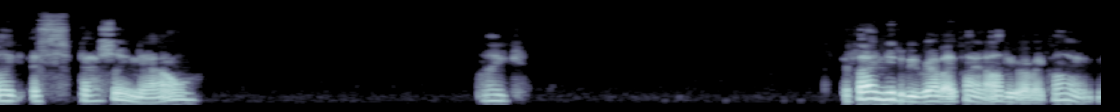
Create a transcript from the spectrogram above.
but like, especially now, like, if I need to be Rabbi Klein, I'll be Rabbi Klein.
